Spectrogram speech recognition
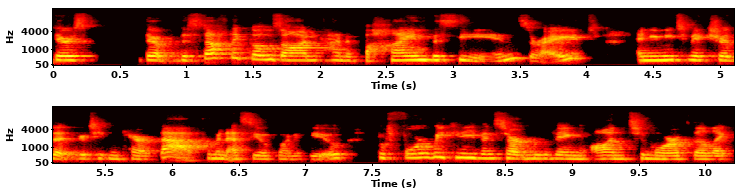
there's the, the stuff that goes on kind of behind the scenes, right? And you need to make sure that you're taking care of that from an SEO point of view before we can even start moving on to more of the like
